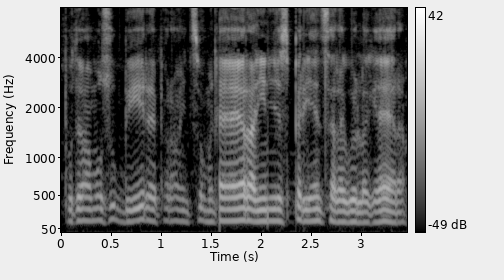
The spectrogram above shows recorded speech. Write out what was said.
potevamo subire, però insomma era, l'inesperienza era quella che era.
